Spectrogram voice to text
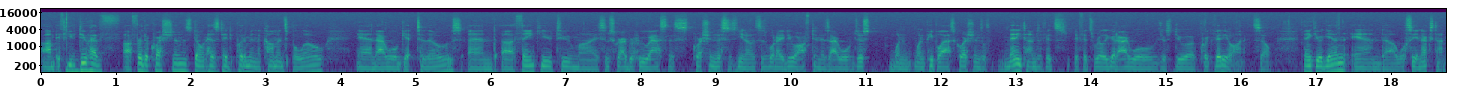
Um, if you do have uh, further questions, don't hesitate to put them in the comments below and I will get to those. And uh, thank you to my subscriber who asked this question. This is, you know, this is what I do often is I will just, when, when people ask questions, many times if it's, if it's really good, I will just do a quick video on it. So thank you again and uh, we'll see you next time.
